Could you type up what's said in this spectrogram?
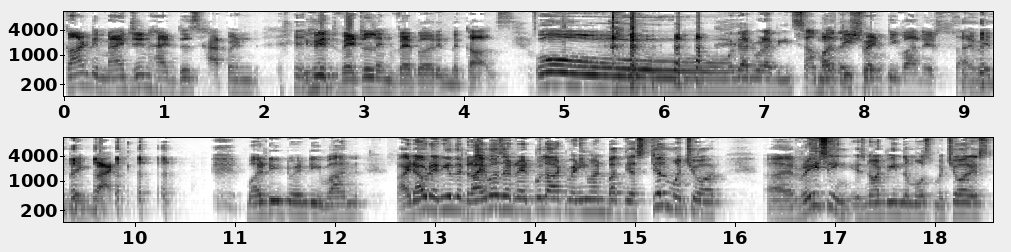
can't imagine had this happened with Vettel and Webber in the cars. Oh, that would have been some multi twenty one if I may bring back. multi 21. I doubt any of the drivers at Red Bull are 21, but they're still mature. Uh, racing is not being the most maturest,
